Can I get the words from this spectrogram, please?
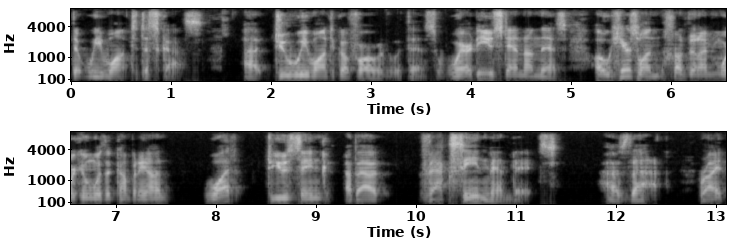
that we want to discuss. Uh, do we want to go forward with this? Where do you stand on this? Oh, here's one that I'm working with a company on. What do you think about vaccine mandates? How's that? Right?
